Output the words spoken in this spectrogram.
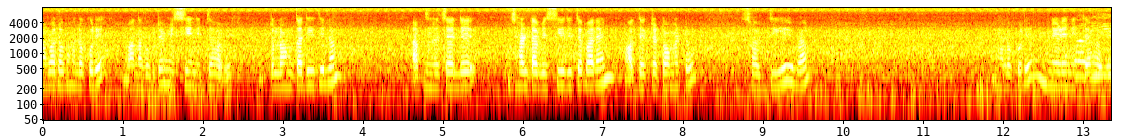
আবারও ভালো করে বাঁধাকপিটা মিশিয়ে নিতে হবে। একটা লঙ্কা দিয়ে দিলাম। আপনারা চাইলে ঝালটা বেশিও দিতে পারেন, অর্ধেকটা টমেটো সব দিয়ে এবার ভালো করে নেড়ে নিতে হবে।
